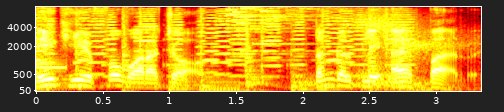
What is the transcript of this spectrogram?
देखिए फवारा चौक दंगल प्ले ऐप पर।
